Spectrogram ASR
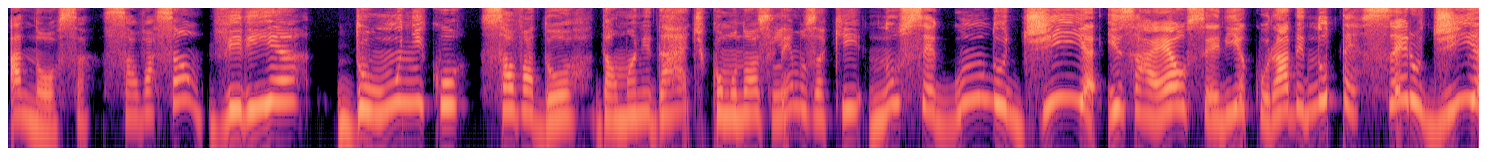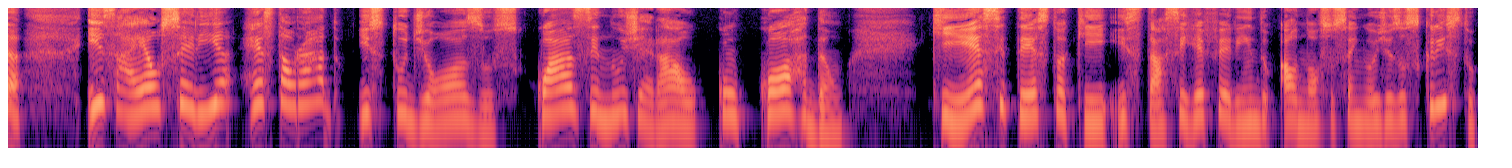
a nossa salvação. Viria do único Salvador da humanidade. Como nós lemos aqui, no segundo dia Israel seria curado e no terceiro dia Israel seria restaurado. Estudiosos, quase no geral, concordam que esse texto aqui está se referindo ao nosso Senhor Jesus Cristo,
